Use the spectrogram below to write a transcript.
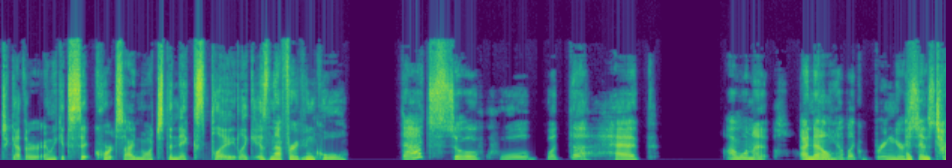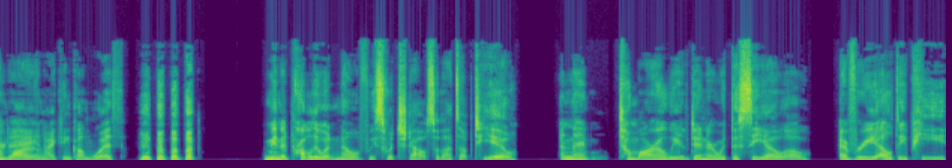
together and we get to sit courtside and watch the Knicks play. Like, isn't that freaking cool? That's so cool. What the heck? I want to. I Can know. you have like bring your then sister tomorrow tomorrow- and I can come with? I mean, they probably wouldn't know if we switched out, so that's up to you. And then tomorrow we have dinner with the COO. Every LDP,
